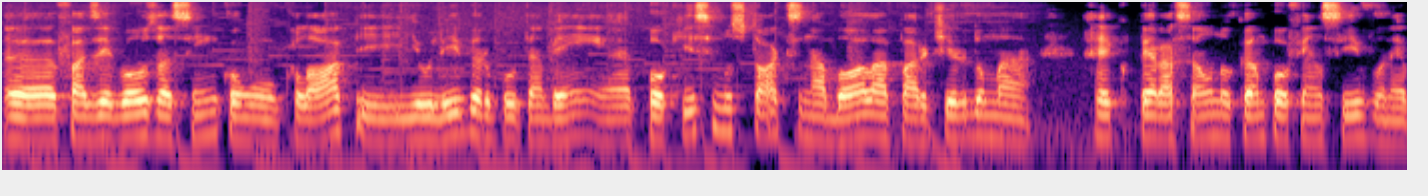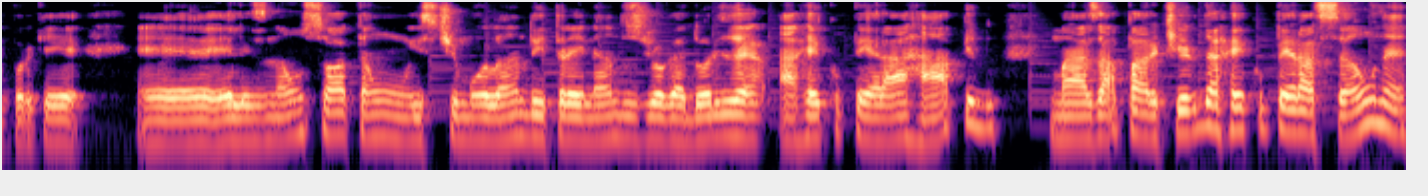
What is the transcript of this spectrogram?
uh, fazer gols assim com o Klopp e, e o Liverpool também, pouquíssimos toques na bola a partir de uma recuperação no campo ofensivo, né? Porque é, eles não só estão estimulando e treinando os jogadores a, recuperar rápido, mas a partir da recuperação, né?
